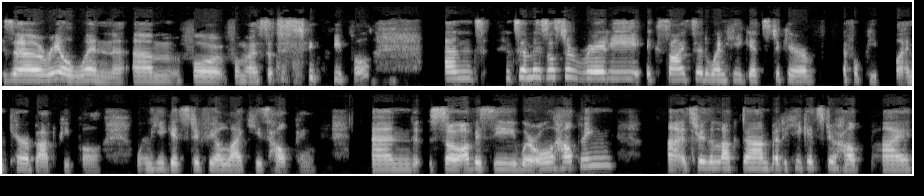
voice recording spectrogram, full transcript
is a real win um, for for most autistic people. And, and Tim is also really excited when he gets to care for people and care about people when he gets to feel like he's helping and so obviously we're all helping uh, through the lockdown, but he gets to help by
